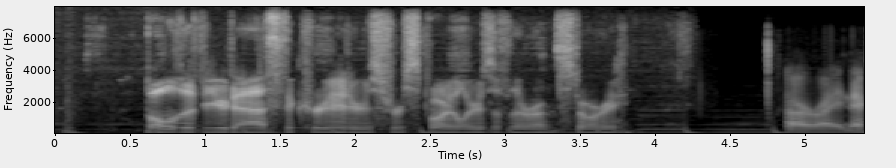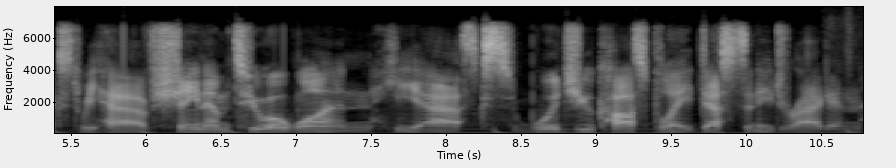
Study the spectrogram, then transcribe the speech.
Bold of you to ask the creators for spoilers of their own story. All right, next we have ShaneM201. He asks, "Would you cosplay Destiny Dragon?"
